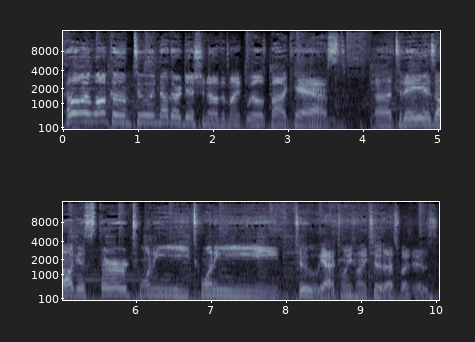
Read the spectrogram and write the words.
Hello and welcome to another edition of the Mike Wills Podcast. Uh, today is August 3rd, 2022. Yeah, 2022, that's what it is.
